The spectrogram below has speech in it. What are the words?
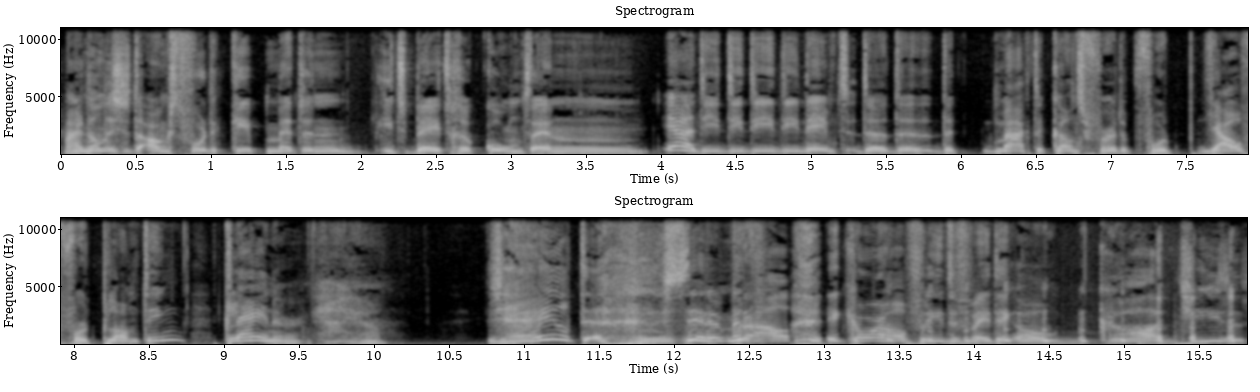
Maar dan is het de angst voor de kip met een iets betere kont en... Ja, die, die, die, die neemt de, de, de, maakt de kans voor, de, voor jouw voortplanting kleiner. Ja, ja. Het is heel te- cerebraal. Ik hoor al vrienden van mij. Denk, oh god, Jesus.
